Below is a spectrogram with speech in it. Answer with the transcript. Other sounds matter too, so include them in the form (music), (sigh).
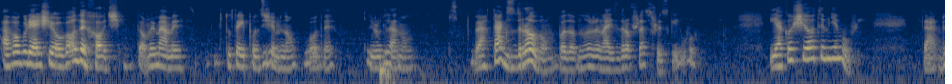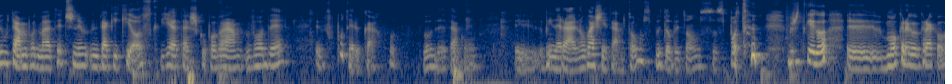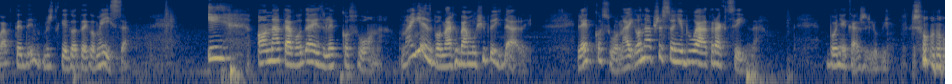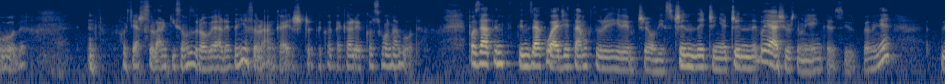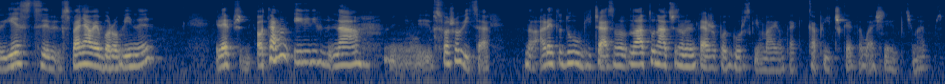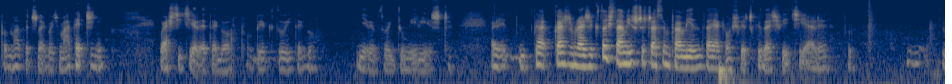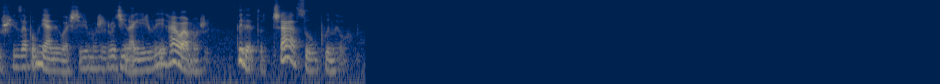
A w ogóle jeśli o wodę chodzi, to my mamy tutaj podziemną wodę źródlaną, tak zdrową podobno, że najzdrowsza z wszystkich wód. I jakoś się o tym nie mówi. Ta, był tam pod Matecznym taki kiosk, gdzie ja też kupowałam wodę w butelkach, wo- wodę taką y, mineralną, właśnie tamtą, wydobytą spod (laughs) brzydkiego, y, mokrego Krakowa, wtedy brzydkiego tego miejsca. I ona, ta woda jest lekko słona. Ona jest, bo ona chyba musi być dalej. Lekko słona i ona przez to nie była atrakcyjna, bo nie każdy lubi (laughs) słoną wodę. Chociaż solanki są zdrowe, ale to nie solanka jeszcze, tylko taka lekko słona woda. Poza tym w tym zakładzie tam, który nie wiem, czy on jest czynny, czy nieczynny, bo ja się już tym nie interesuję zupełnie, jest wspaniałe borowiny, lepszy, o tam i na, w Sfoszowicach. No, ale to długi czas. No, no a tu na cmentarzu podgórskim mają taką kapliczkę, to właśnie ci ma, z podmatecznego, ci mateczni, właściciele tego obiektu i tego, nie wiem co oni tu mieli jeszcze. Ale ta, w każdym razie ktoś tam jeszcze czasem pamięta, jaką świeczkę zaświeci, ale to już jest zapomniany właściwie. Może rodzina gdzieś wyjechała, może tyle to czasu upłynęło.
